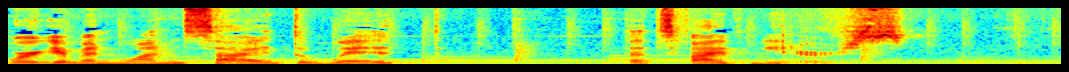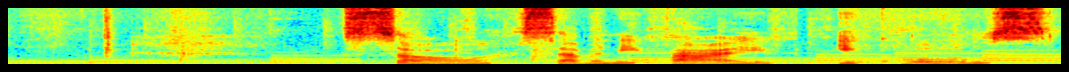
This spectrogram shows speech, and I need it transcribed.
We're given one side the width, that's 5 meters. So 75 equals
